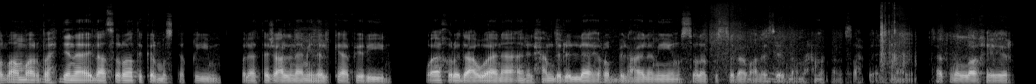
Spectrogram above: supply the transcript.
اللهم رب اهدنا إلى صراطك المستقيم ولا تجعلنا من الكافرين. وآخر دعوانا أن الحمد لله رب العالمين. والصلاة والسلام على سيدنا محمد وعلى صحبه أجمعين. جزاكم الله خير.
